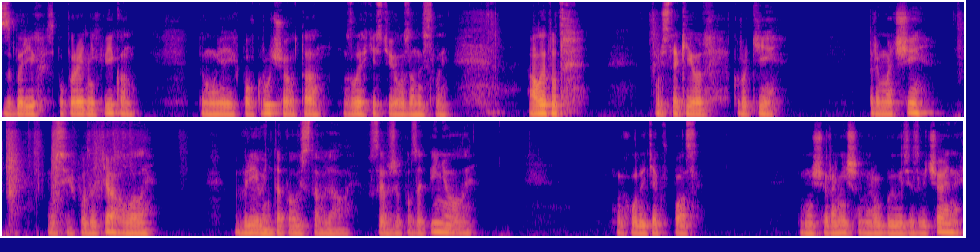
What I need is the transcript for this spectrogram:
зберіг з попередніх вікон, тому я їх повкручував та з легкістю його занесли. Але тут ось такі от круті тримачі. Ось їх позатягували в рівень та повиставляли. Все вже позапінювали. Виходить як в паз. Тому що раніше ми робили зі звичайних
